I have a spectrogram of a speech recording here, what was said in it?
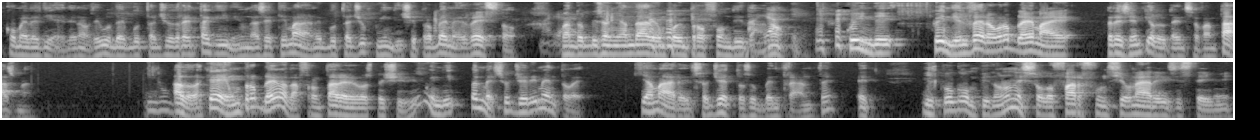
come le diede, no? se uno deve buttare giù 30 kg, in una settimana ne butta giù 15, il problema è il resto, Magari. quando bisogna andare un po' in profondità. no? quindi, quindi il vero problema è per esempio l'utenza fantasma. Allora, che è un problema da affrontare nello specifico. Quindi per me il suggerimento è chiamare il soggetto subentrante e il tuo compito non è solo far funzionare i sistemi,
